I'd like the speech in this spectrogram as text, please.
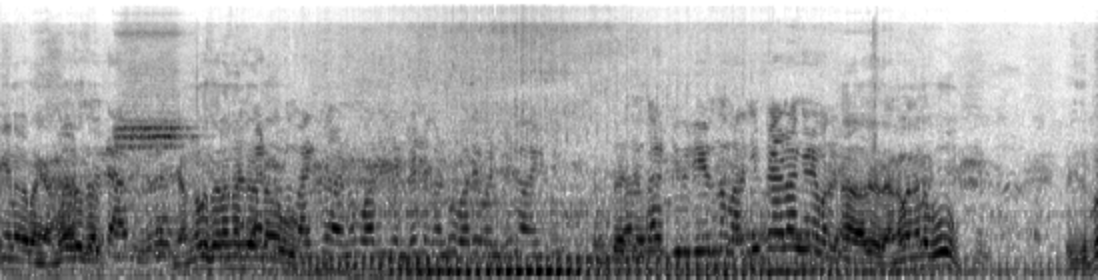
ഇങ്ങനെ പറഞ്ഞു ഞങ്ങളോരോ സ്ഥലം ഞങ്ങൾ സ്ഥലം കണ്ട് കണ്ടാ പോകും മനുഷ്യനാണ് പോലെ ജനലിൽ കണ്ടു അതെ അതെ. ഞങ്ങളങ്ങനെ പോവും. ഇതിപ്പോ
